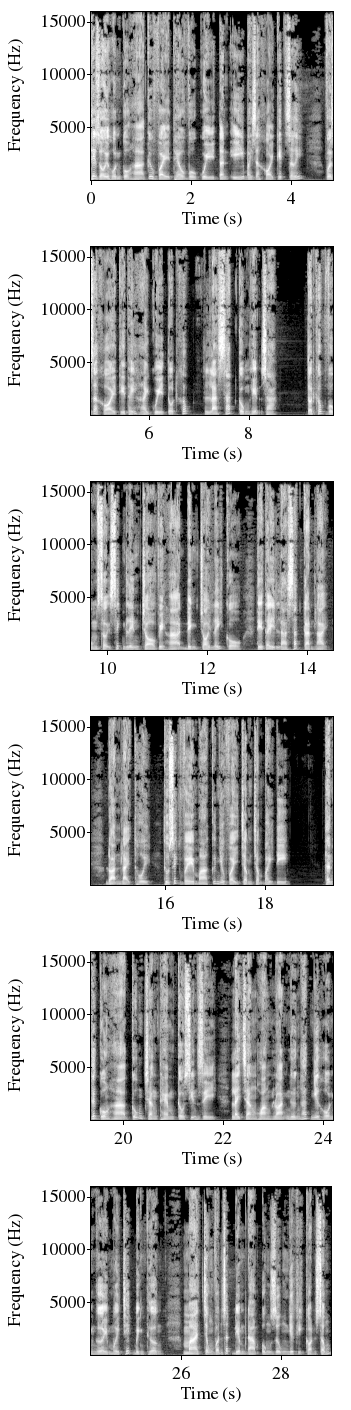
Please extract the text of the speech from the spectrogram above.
Thế rồi hồn của Hạ cứ vậy theo vô quỷ tận ý bay ra khỏi kết giới. Vừa ra khỏi thì thấy hai quỷ tột khốc La sát cùng hiện ra. Tột khóc vùng sợi xích lên trò về Hạ định trói lấy cổ, Thì thấy la sát cản lại. Đoạn lại thôi, Thu xích về mà cứ như vậy chậm chậm bay đi. Thần thức của Hạ cũng chẳng thèm cầu xin gì, Lại chẳng hoảng loạn ngưng ngác như hồn người mới chết bình thường, Mà trông vẫn rất điềm đạm, ung dung như khi còn sống.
